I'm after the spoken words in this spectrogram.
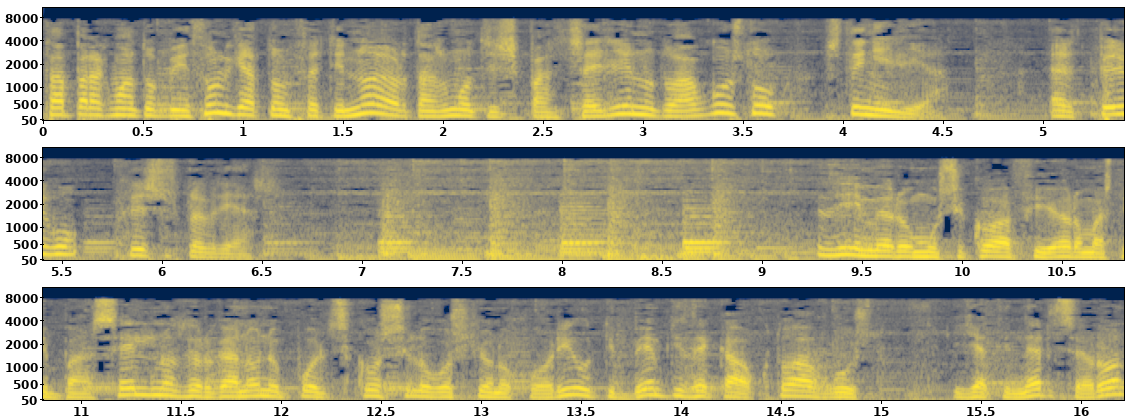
θα πραγματοποιηθούν για τον φετινό εορτασμό της Πανσελίνου του Αυγούστου στην Ήλια. Ερτ Πύργου, Χρήσο Πλευριά. Διήμερο μουσικό αφιέρωμα στην Πανσέλινο διοργανώνει ο Πολιτικός Σύλλογος Χιονοχωρίου την 5η 18 Αυγούστου. Για την ΕΡΤ Σερών,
